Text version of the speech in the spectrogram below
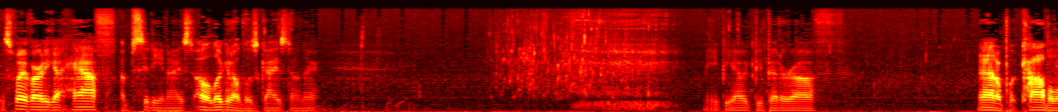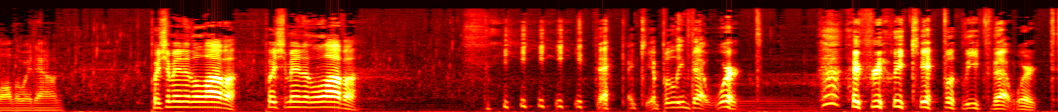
This way I've already got half obsidianized. Oh, look at all those guys down there. Maybe I would be better off. That'll put cobble all the way down. Push him into the lava. Push him into the lava. that, I can't believe that worked. I really can't believe that worked.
